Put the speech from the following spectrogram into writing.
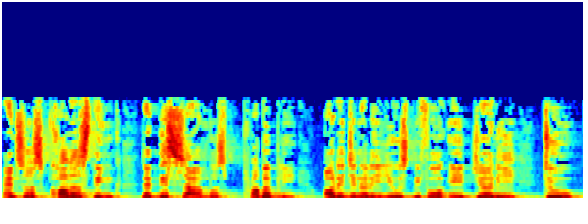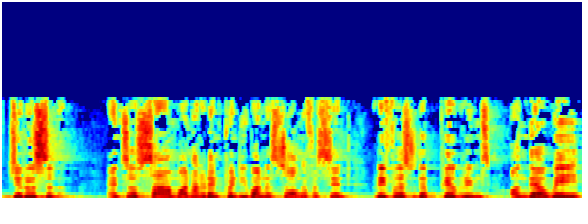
And so scholars think that this psalm was probably originally used before a journey to Jerusalem. And so Psalm 121, a song of ascent, refers to the pilgrims on their way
